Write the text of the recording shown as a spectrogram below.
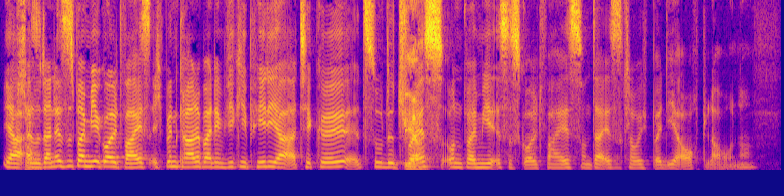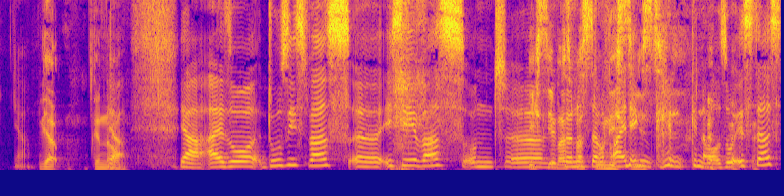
Ja, so. also dann ist es bei mir goldweiß. Ich bin gerade bei dem Wikipedia-Artikel zu The Dress ja. und bei mir ist es goldweiß und da ist es, glaube ich, bei dir auch blau, ne? Ja. Ja, genau. Ja, ja also du siehst was, äh, ich sehe was und äh, wir können was, uns darauf einigen. Siehst. Genau, so ist das.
